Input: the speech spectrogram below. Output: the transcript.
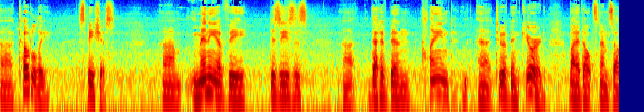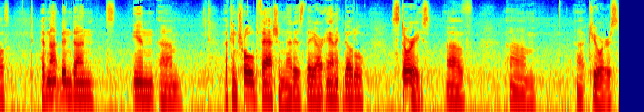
uh, totally specious. Um, many of the diseases uh, that have been claimed uh, to have been cured by adult stem cells have not been done in um, a controlled fashion. That is, they are anecdotal stories of um, uh, cures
